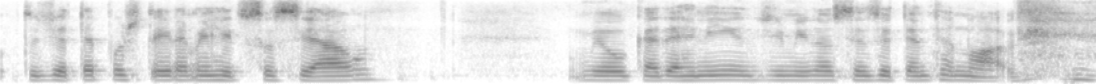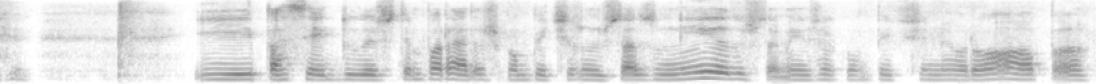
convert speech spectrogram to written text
Outro dia até postei na minha rede social o meu caderninho de 1989. E passei duas temporadas competindo nos Estados Unidos, também já competi na Europa,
